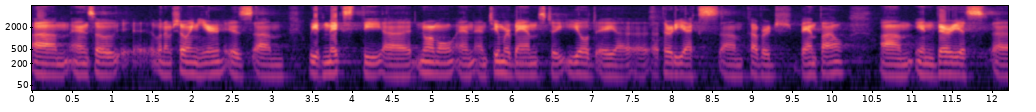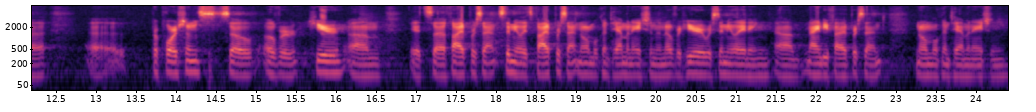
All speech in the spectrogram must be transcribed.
Um, and so uh, what I'm showing here is um, we've mixed the uh, normal and, and, tumor BAMs to yield a, a, a 30x um, coverage BAM file um, in various uh, uh, proportions. So over here, um, it's 5%, uh, simulates 5% normal contamination, and over here we're simulating 95% um, normal contamination.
